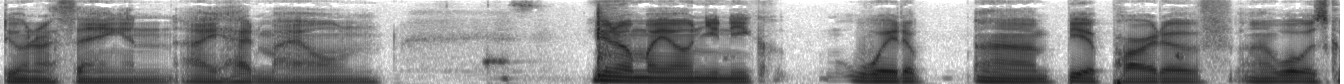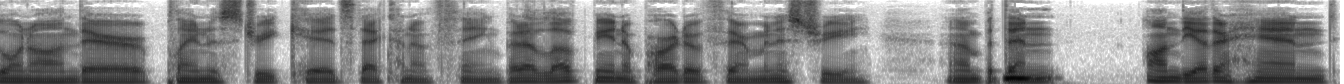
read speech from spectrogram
doing our thing, and I had my own, you know, my own unique way to um, be a part of uh, what was going on there, playing with street kids, that kind of thing. But I love being a part of their ministry. Um, but then, mm-hmm. on the other hand,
